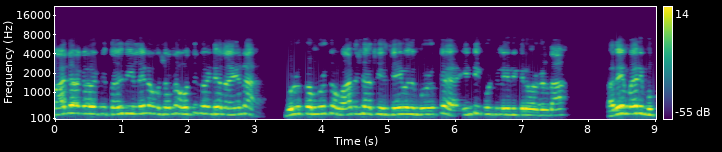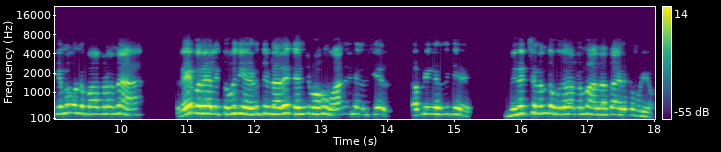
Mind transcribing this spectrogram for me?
பாஜகவுக்கு தகுதி இல்லைன்னு அவங்க சொன்னா ஒத்துக்க வேண்டியதா? ஏன்னா முழுக்க முழுக்க வாரிசு அரசியல் செய்வது முழுக்க இந்தி கூட்டணியில் இருக்கிறவர்கள் தான். அதே மாதிரி முக்கியமா ஒண்ணு பார்க்கணும்னா ரேபரேலி தொகுதியை எடுத்துட்டாலே தெரிஞ்சு போகும் வாரிசு அரசியல் அப்படிங்கிறதுக்கு மிகச்சிறந்த உதாரணமா அதான் தான் இருக்க முடியும்.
